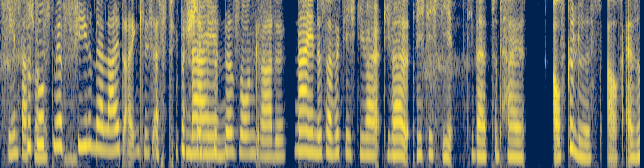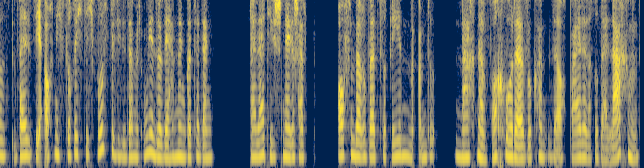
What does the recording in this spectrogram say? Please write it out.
zehnfach Du tust mir viel mehr leid eigentlich als die beschenkte Nein. Person gerade. Nein, das war wirklich, die war, die war richtig, die, die war total aufgelöst auch. Also, weil sie auch nicht so richtig wusste, wie sie damit umgehen soll. Wir haben dann Gott sei Dank relativ schnell geschafft, offen darüber zu reden und nach einer Woche oder so konnten wir auch beide darüber lachen.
